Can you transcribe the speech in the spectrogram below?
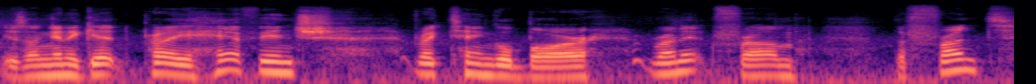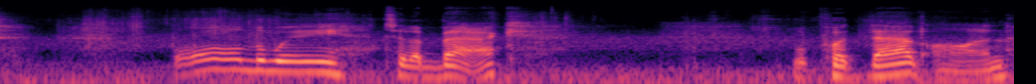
is I'm gonna get probably a half inch rectangle bar, run it from the front all the way to the back. We'll put that on.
